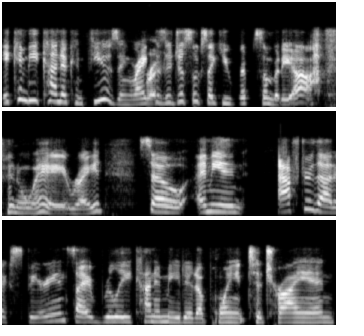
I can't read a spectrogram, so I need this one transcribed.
it can be kind of confusing, right? Because Right. it just looks like you ripped somebody off in a way, right? So, I mean, after that experience, I really kind of made it a point to try and,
